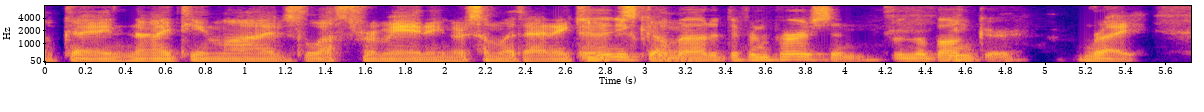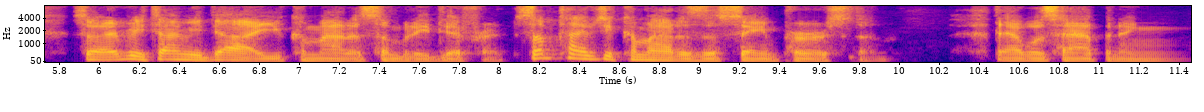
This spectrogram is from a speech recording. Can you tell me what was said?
okay, nineteen lives left remaining, or something like that. And it And then you keeps come out a different person from the bunker. Right. So every time you die, you come out as somebody different. Sometimes you come out as the same person. That was happening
